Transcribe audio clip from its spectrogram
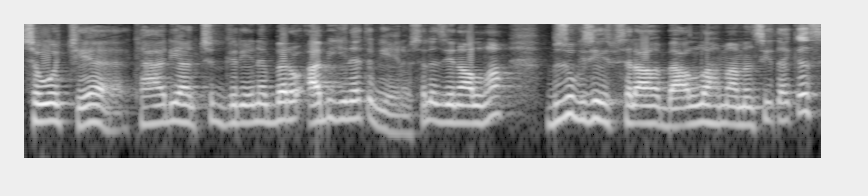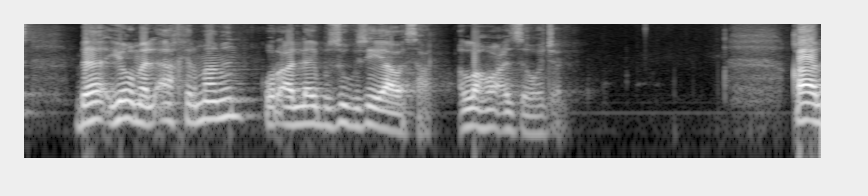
ሰዎች የከሃዲያን ችግር የነበረው አብይ ነጥብ ይሄ ነው። ስለዚህ ነው አላህ ብዙ ጊዜ በአላህ ማመን ሲጠቅስ በየውም አልአኺር ማመን ቁርአን ላይ ብዙ ጊዜ ያወሳል አላሁ ዐዘ ወጀል። قال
